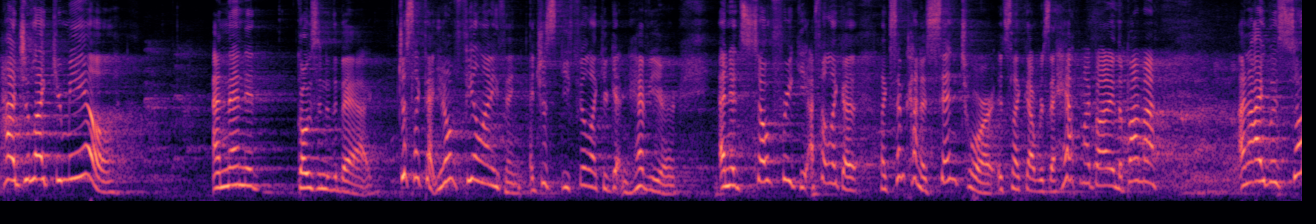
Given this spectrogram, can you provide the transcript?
how'd you like your meal? And then it goes into the bag. Just like that. You don't feel anything. It just you feel like you're getting heavier. And it's so freaky. I felt like a like some kind of centaur. It's like I was the half my body, and the bottom my and I was so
